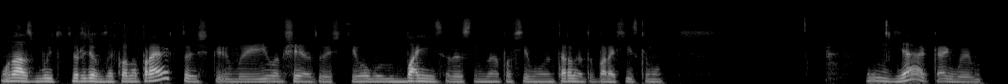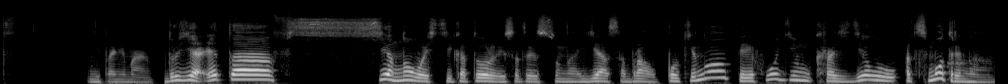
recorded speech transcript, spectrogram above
у нас будет утвержден законопроект, то есть, как бы, и вообще, то есть, его будут банить, соответственно, по всему интернету, по российскому. Я, как бы, не понимаю. Друзья, это все новости, которые, соответственно, я собрал по кино. Переходим к разделу «Отсмотрено».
